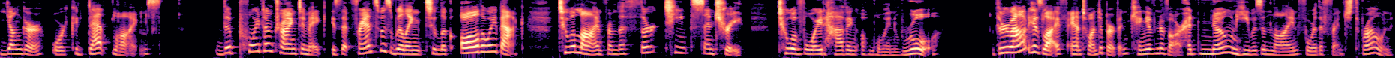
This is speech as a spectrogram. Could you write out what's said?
younger or cadet lines. The point I'm trying to make is that France was willing to look all the way back to a line from the 13th century to avoid having a woman rule. Throughout his life, Antoine de Bourbon, King of Navarre, had known he was in line for the French throne.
